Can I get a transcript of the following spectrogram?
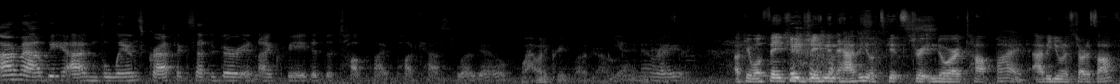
I'm Abby. I'm the Lance graphics editor, and I created the Top 5 podcast logo. Wow, what a great logo. Yeah, I know, right? Okay, well, thank you, Jaden and Abby. Let's get straight into our top five. Abby, do you want to start us off?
